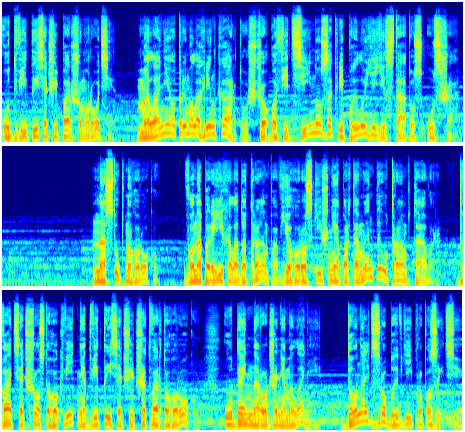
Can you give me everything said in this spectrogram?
У 2001 році Меланія отримала грін-карту, що офіційно закріпило її статус у США. Наступного року вона переїхала до Трампа в його розкішні апартаменти у Трамп Тавер. 26 квітня 2004 року, у день народження Меланії, Дональд зробив їй пропозицію.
